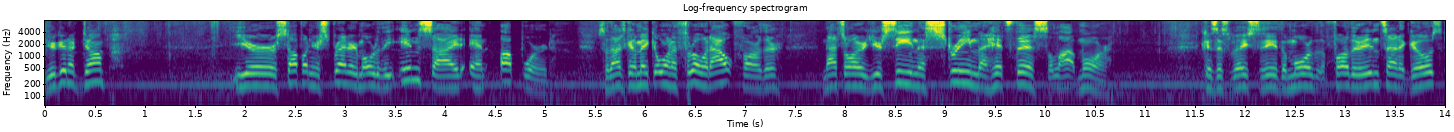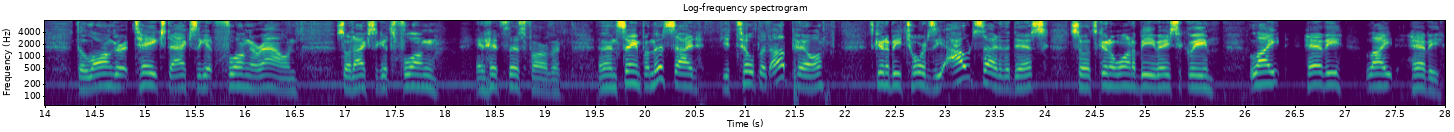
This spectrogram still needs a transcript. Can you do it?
you're gonna dump your stuff on your spreader more to the inside and upward. So that's gonna make it wanna throw it out farther. And that's why you're seeing this stream that hits this a lot more. Because it's basically the more the farther inside it goes, the longer it takes to actually get flung around. So it actually gets flung and hits this farther. And then same from this side, if you tilt it uphill, it's gonna be towards the outside of the disc. So it's gonna wanna be basically light, heavy, light, heavy.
